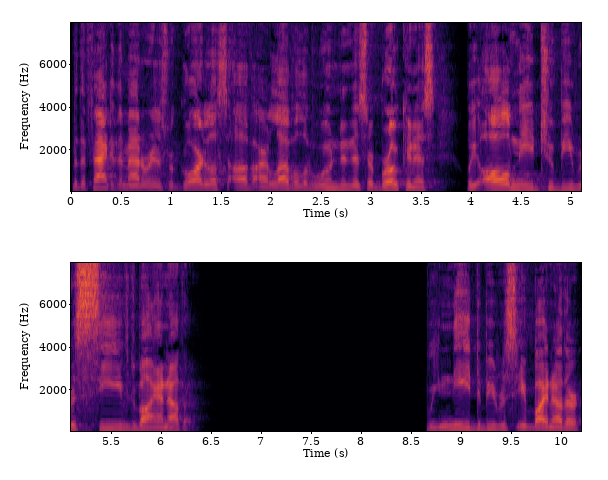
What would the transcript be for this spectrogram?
But the fact of the matter is, regardless of our level of woundedness or brokenness, we all need to be received by another. We need to be received by another.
